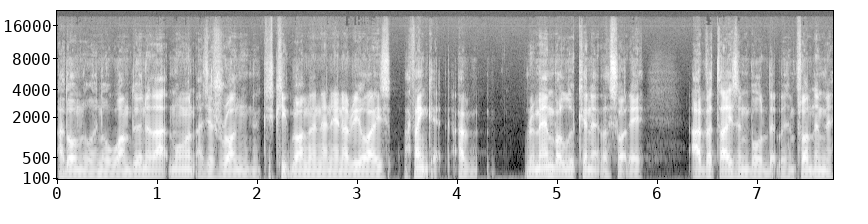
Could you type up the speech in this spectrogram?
I don't really know what I'm doing at that moment. I just run, just keep running, and then I realise. I think I remember looking at the sort of advertising board that was in front of me,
